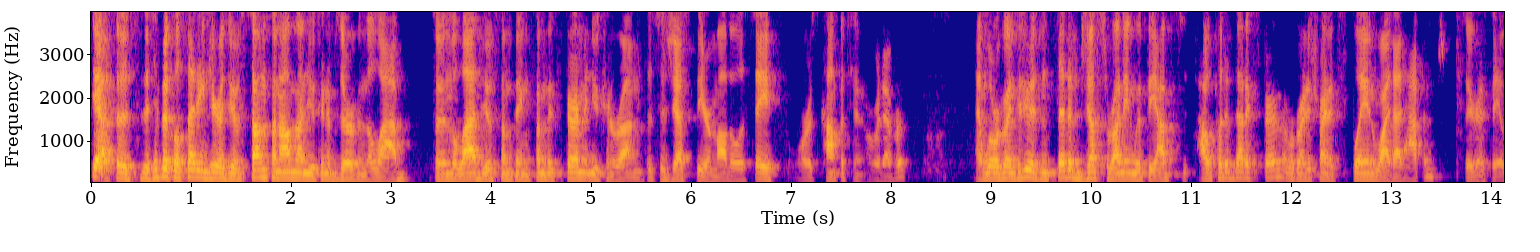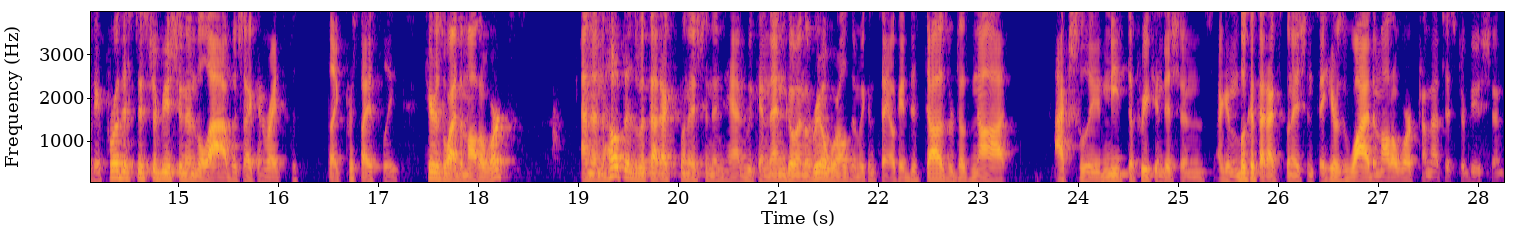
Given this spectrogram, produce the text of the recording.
Yeah, so it's the typical setting here is you have some phenomenon you can observe in the lab. So in the lab, you have something, some experiment you can run to suggest that your model is safe or is competent or whatever. Mm-hmm. And what we're going to do is instead of just running with the output of that experiment, we're going to try and explain why that happened. So you're going to say, okay, for this distribution in the lab, which I can write like precisely, here's why the model works. And then the hope is with that explanation in hand, we can then go in the real world and we can say, okay, this does or does not actually meet the preconditions. I can look at that explanation and say, here's why the model worked on that distribution.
